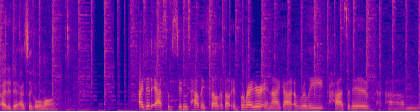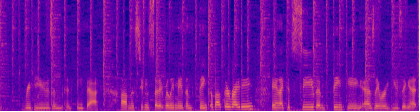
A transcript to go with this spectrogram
edit it as I go along. I did ask some students how they felt about InfoWriter and I got a really positive um, reviews and, and feedback. Um, the students said it really made them think about their writing and I could see them thinking as they were using it.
